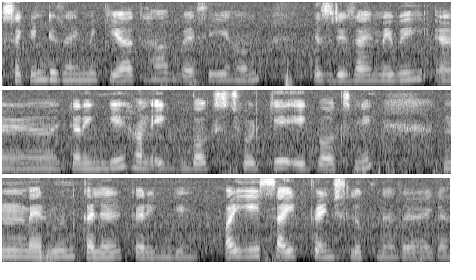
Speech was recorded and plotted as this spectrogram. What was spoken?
सेकंड डिज़ाइन में किया था वैसे ही हम इस डिज़ाइन में भी आ, करेंगे। हम एक बॉक्स छोड़ के एक बॉक्स में मैरून कलर करेंगे। और ये साइड फ्रेंच लुक नज़र आएगा।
